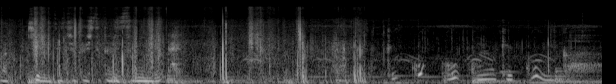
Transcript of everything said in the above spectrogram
バッチリで熟してたりするんで。結構おこれは結構いいか。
